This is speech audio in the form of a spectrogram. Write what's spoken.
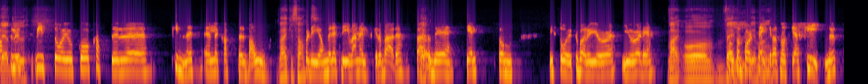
det absolutt. Vi står jo ikke og kaster eh, pinner eller kaster ball. Nei, ikke sant? Fordi om retrieveren elsker å bære, så er Ja. det helt sånn Vi står jo ikke bare og gjør, gjør det. Nei, og veldig mange... Sånn som folk mange tenker at nå skal jeg slite den ut,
